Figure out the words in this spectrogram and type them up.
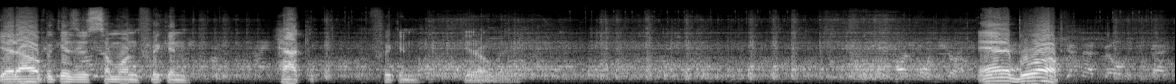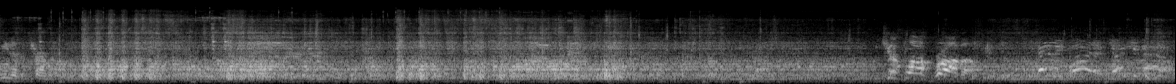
Get out because there's someone freaking hacking. freaking get over there. Hardpoint Charlie. And it blew up. Get in that building and back me to the terminal. We just lost Bravo. Enemy pilot, take him out.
